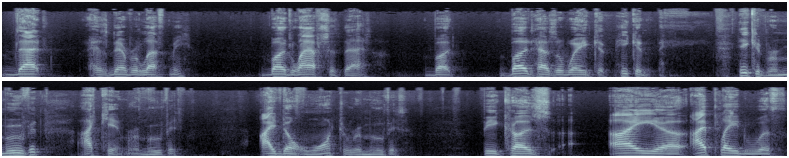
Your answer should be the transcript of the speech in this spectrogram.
That has never left me. Bud laughs at that, but Bud has a way, he can, he can remove it. I can't remove it. I don't want to remove it because I, uh, I played with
